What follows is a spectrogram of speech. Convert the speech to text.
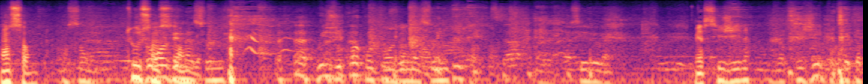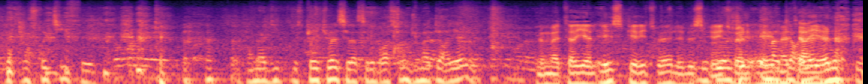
ensemble. ensemble. Tous ensemble. oui, je crois qu'on peut enlever maçonnique. C'est le- Merci Gilles. Merci Gilles pour cet apport constructif. Et on a dit que le spirituel, c'est la célébration du matériel. Le matériel est spirituel et le Le spirituel est matériel. euh,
